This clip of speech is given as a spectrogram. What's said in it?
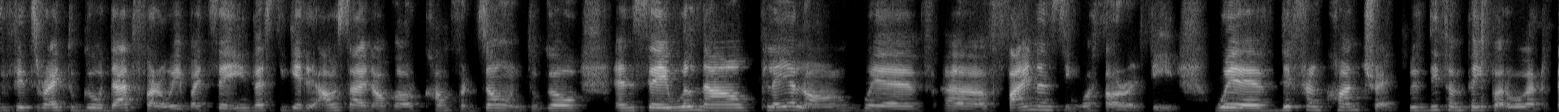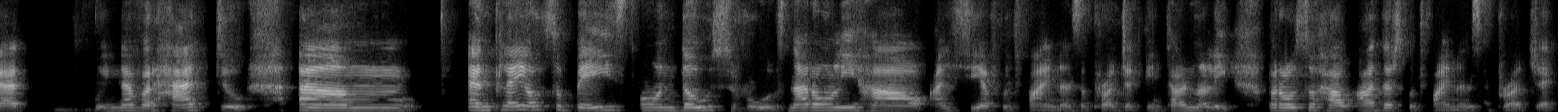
if it's right to go that far away, but say investigate it outside of our comfort zone to go and say we'll now play along with uh, financing authority, with different contracts, with different paperwork that we never had to. Um, and play also based on those rules, not only how ICF would finance a project internally, but also how others would finance a project.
